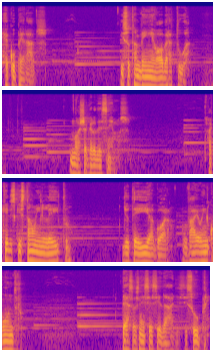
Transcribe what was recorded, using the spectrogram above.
recuperados isso também é obra tua. Nós te agradecemos. Aqueles que estão em leito de UTI agora, vai ao encontro dessas necessidades e supre.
